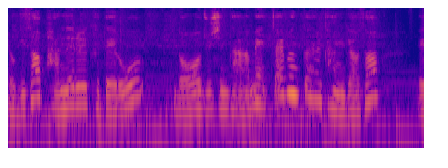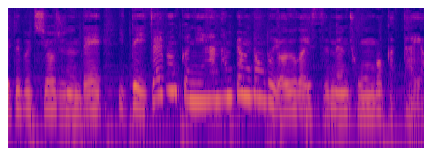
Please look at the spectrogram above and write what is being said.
여기서 바늘을 그대로 넣어주신 다음에 짧은 끈을 당겨서 매듭을 지어주는데 이때 이 짧은 끈이 한 한 뼘 정도 여유가 있으면 좋은 것 같아요.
